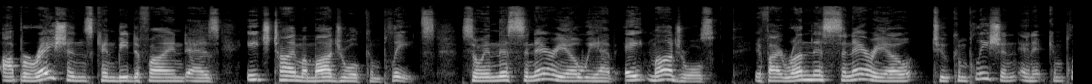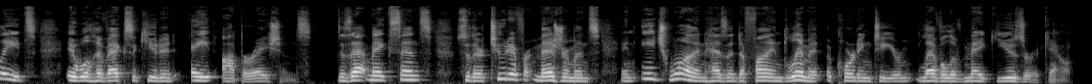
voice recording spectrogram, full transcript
Operations can be defined as each time a module completes. So in this scenario, we have eight modules. If I run this scenario to completion and it completes, it will have executed eight operations. Does that make sense? So there are two different measurements, and each one has a defined limit according to your level of make user account.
